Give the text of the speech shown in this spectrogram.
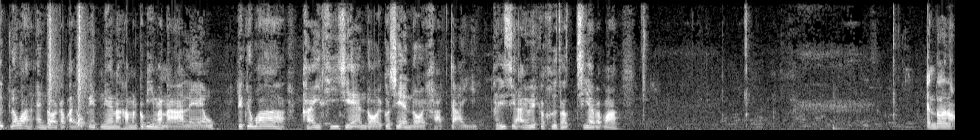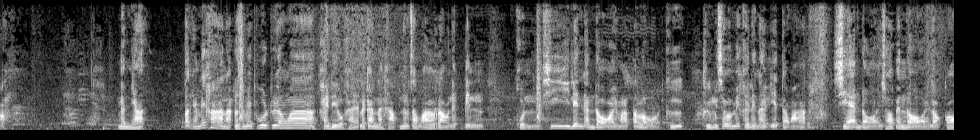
ึกระหว่าง Android กับ iOS เนี่ยนะคะมันก็มีมานานแล้ว เรียกได้ว่าใครที่เชียร์ Android ก็เชียร์ Android ขาดใจ ใครที่เชียร์ iOS ก็คือจะเชียร์แบบว่า Android เหรอ แบบนี้ตัดกันไม่ขาดอะเราจะไม่พูดเรื่องว่าใครเดียวใครแล้วกันนะครับ เนื่องจากว่าเราเนี่ยเป็นคนที่เล่น Android มาตลอดคือ คือไม่ใช่ว่าไม่เคยเล่น iOS แต่ว่าเชียร์ Android ชอบ Android แล้วก็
